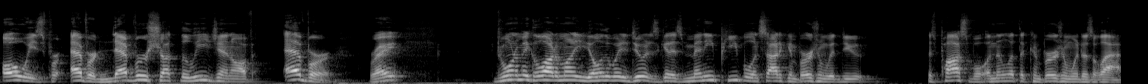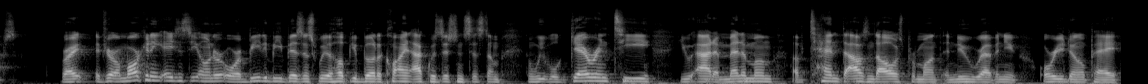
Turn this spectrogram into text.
always, forever. Never shut the lead gen off, ever, right? If you want to make a lot of money, the only way to do it is get as many people inside a conversion with you as possible and then let the conversion windows elapse, right? If you're a marketing agency owner or a B2B business, we will help you build a client acquisition system and we will guarantee you add a minimum of $10,000 per month in new revenue or you don't pay.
